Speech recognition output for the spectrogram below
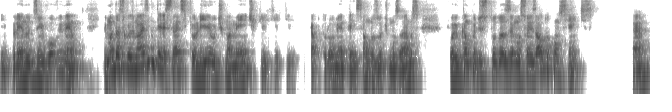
em pleno desenvolvimento. E uma das coisas mais interessantes que eu li ultimamente, que, que, que capturou minha atenção nos últimos anos, foi o campo de estudo das emoções autoconscientes. Né?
